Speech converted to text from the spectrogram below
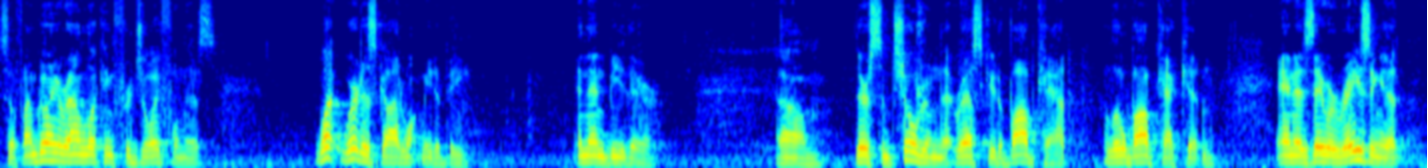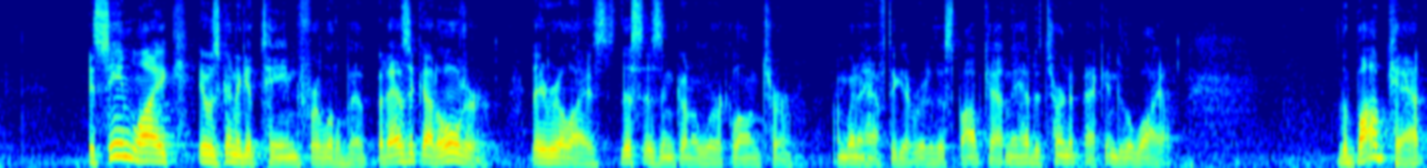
So if I'm going around looking for joyfulness, What, where does God want me to be? And then be there. Um, there's some children that rescued a bobcat, a little bobcat kitten. And as they were raising it, it seemed like it was going to get tamed for a little bit. But as it got older, they realized this isn't going to work long term. I'm going to have to get rid of this bobcat. And they had to turn it back into the wild. The bobcat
